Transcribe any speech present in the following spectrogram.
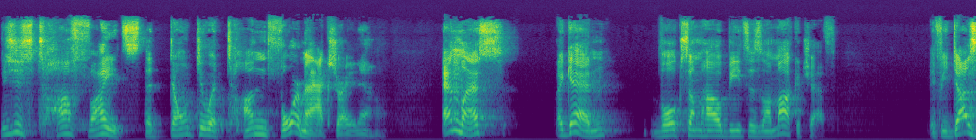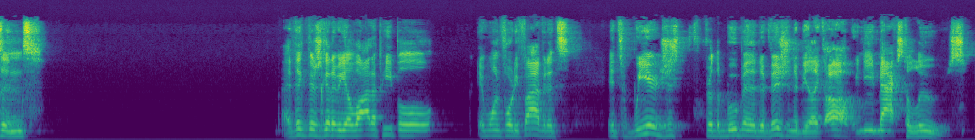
these are just tough fights that don't do a ton for Max right now. Unless, again, Volk somehow beats Islam Makhachev. If he doesn't, I think there's going to be a lot of people at 145, and it's it's weird just for the movement of the division to be like, oh, we need Max to lose.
